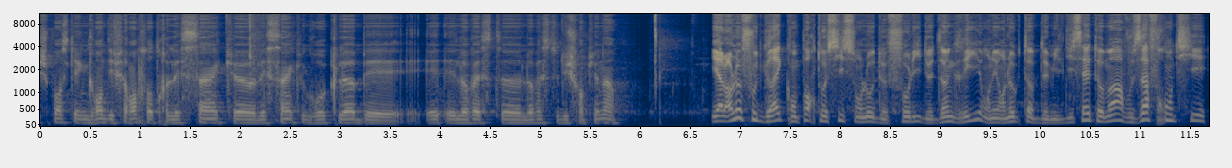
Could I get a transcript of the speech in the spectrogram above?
je pense qu'il y a une grande différence entre les cinq, les cinq gros clubs et, et- et le, reste, le reste du championnat. Et alors le foot grec comporte aussi son lot de folie, de dinguerie. On est en octobre 2017. Omar, vous affrontiez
